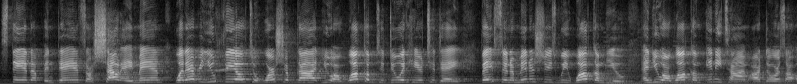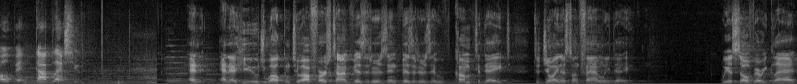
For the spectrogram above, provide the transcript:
stand up and dance, or shout amen. Whatever you feel to worship God, you are welcome to do it here today. Faith Center Ministries, we welcome you, and you are welcome anytime our doors are open. God bless you. And, and a huge welcome to our first time visitors and visitors who've come today to join us on Family Day. We are so very glad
